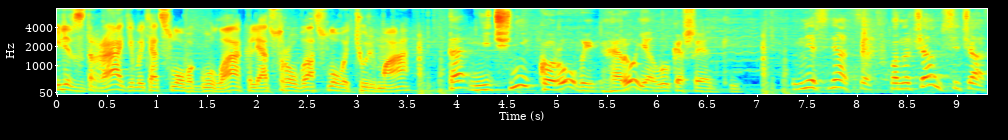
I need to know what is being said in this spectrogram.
или вздрагивать от слова «гулаг» или от слова, от слова «тюрьма». та нічні корови героя Лукашенки. Мне снятся по ночам сейчас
